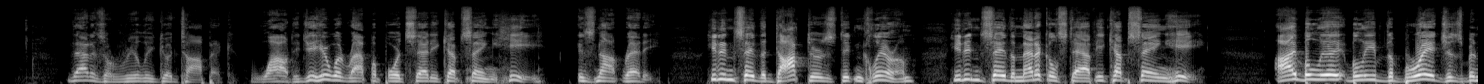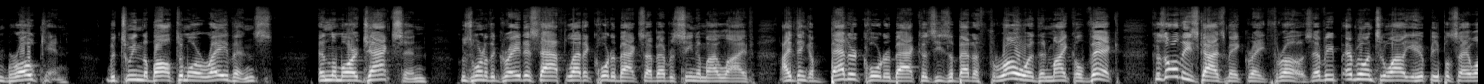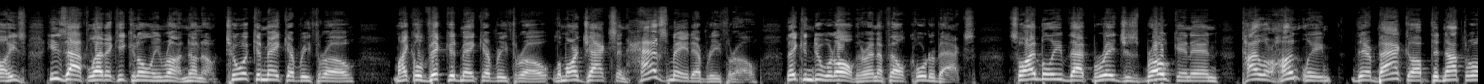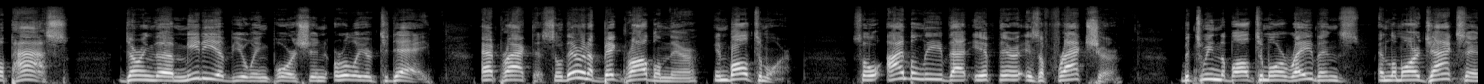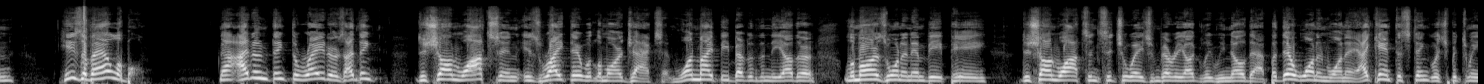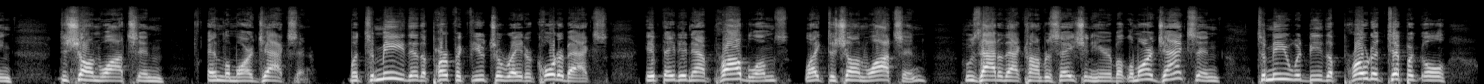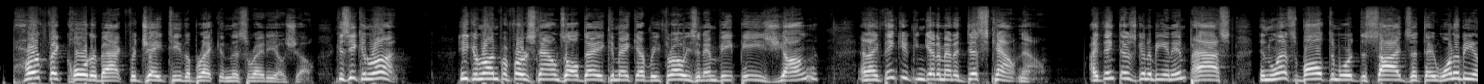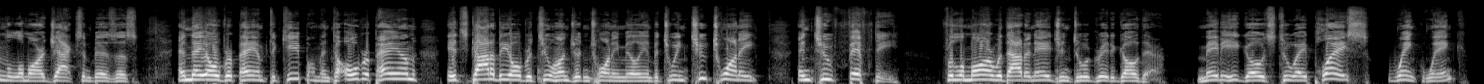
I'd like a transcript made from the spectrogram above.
That is a really good topic. Wow. Did you hear what Rapoport said? He kept saying he is not ready. He didn't say the doctors didn't clear him. He didn't say the medical staff. He kept saying he. I believe, believe the bridge has been broken between the Baltimore Ravens and Lamar Jackson, who's one of the greatest athletic quarterbacks I've ever seen in my life. I think a better quarterback because he's a better thrower than Michael Vick. Because all these guys make great throws. Every every once in a while, you hear people say, "Well, he's he's athletic. He can only run." No, no. Tua can make every throw. Michael Vick could make every throw. Lamar Jackson has made every throw. They can do it all. They're NFL quarterbacks. So I believe that bridge is broken. And Tyler Huntley, their backup, did not throw a pass during the media viewing portion earlier today at practice. So they're in a big problem there in Baltimore. So I believe that if there is a fracture between the Baltimore Ravens and Lamar Jackson, he's available. Now, I don't think the Raiders, I think Deshaun Watson is right there with Lamar Jackson. One might be better than the other. Lamar's won an MVP. Deshaun Watson situation very ugly. We know that, but they're one and one A. I can't distinguish between Deshaun Watson and Lamar Jackson. But to me, they're the perfect future Raider quarterbacks if they didn't have problems like Deshaun Watson, who's out of that conversation here. But Lamar Jackson, to me, would be the prototypical perfect quarterback for JT the Brick in this radio show because he can run. He can run for first downs all day. He can make every throw. He's an MVP. He's young. And I think you can get him at a discount now. I think there's going to be an impasse unless Baltimore decides that they want to be in the Lamar Jackson business and they overpay him to keep him. And to overpay him, it's got to be over 220 million, between 220 and 250 for Lamar without an agent to agree to go there. Maybe he goes to a place, wink, wink,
